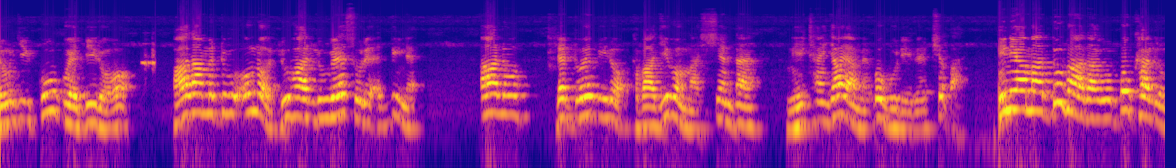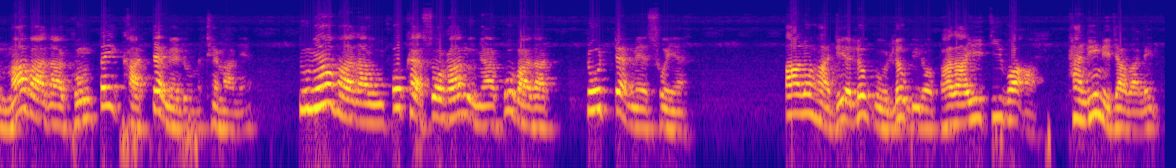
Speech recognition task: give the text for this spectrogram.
ယုံကြည်ကိုးကွယ်ပြီးတော့ဘာသာမတူအောင်တော့လူဟာလူပဲဆိုတဲ့အသည့်နဲ့အားလုံးလက်တွဲပြီးတော့ကဘာကြီးပေါ်မှာရှင်သန်နေထိုင်ကြရမယ်ပုံကိုယ်တွေပဲဖြစ်ပါတယ်ဒီနေရာမှာသူ့ဘာသာကိုပုတ်ခတ်လို့ငါဘာသာဂုံတိတ်ခါတက်မယ်လို့မထင်ပါနဲ့သူများဘာသာကိုပုတ်ခတ်စော်ကားလို့များကိုယ့်ဘာသာတိုးတက်မယ်ဆိုရင် အားလုံးဟာဒီအလုပ်ကိုလုပ်ပြီးတော့ဘာသာရေးကြီးပွားအောင်ဖန်တီးနေကြပါလိမ့်မယ်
